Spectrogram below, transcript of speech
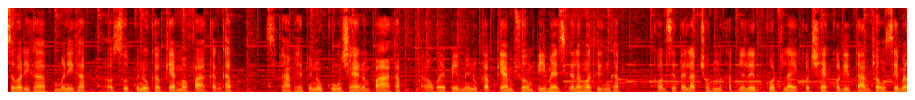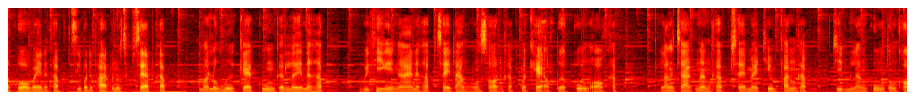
สวัสดีครับมื้อนี้ครับเอาสูตรเมนูกับแกมมาฝากกันครับสิพาไปเฮ็ดเมนูกุ้งแช่น้ำปลาครับเอาไว้เป็นเมนูกับแกมช่วงปีใหม่ที่กำลังมาถึงครับก่อนสิไปรับชมนะครับอย่าลืมกดไลค์กดแชร์กดติดตามช่องเซมาครัวไว้นะครับสิบ่ได้พาดเมนูแซ่บครับมาลงมือแกะกุ้งกันเลยนะครับ วิธีง่ายๆนะครับใส่ด่างของซอนครับมาแค่เอาเปลือกกุ้งออกครับ หลังจากนั้นครับใช้ไม้จิ้มฟันครับจิ้มล้างกุ้งตรงคอ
